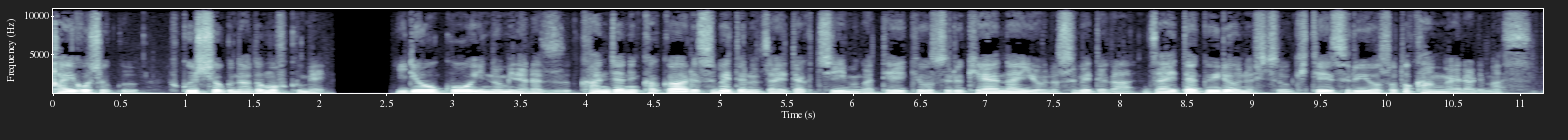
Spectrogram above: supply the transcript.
介護職、福祉職なども含め、医療行為のみならず患者に関わるすべての在宅チームが提供するケア内容のすべてが在宅医療の質を規定する要素と考えられます。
